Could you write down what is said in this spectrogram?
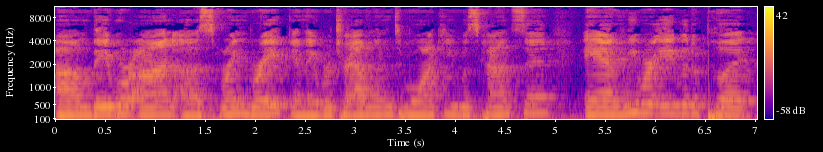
um, they were on a spring break and they were traveling to Milwaukee, Wisconsin, and we were able to put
